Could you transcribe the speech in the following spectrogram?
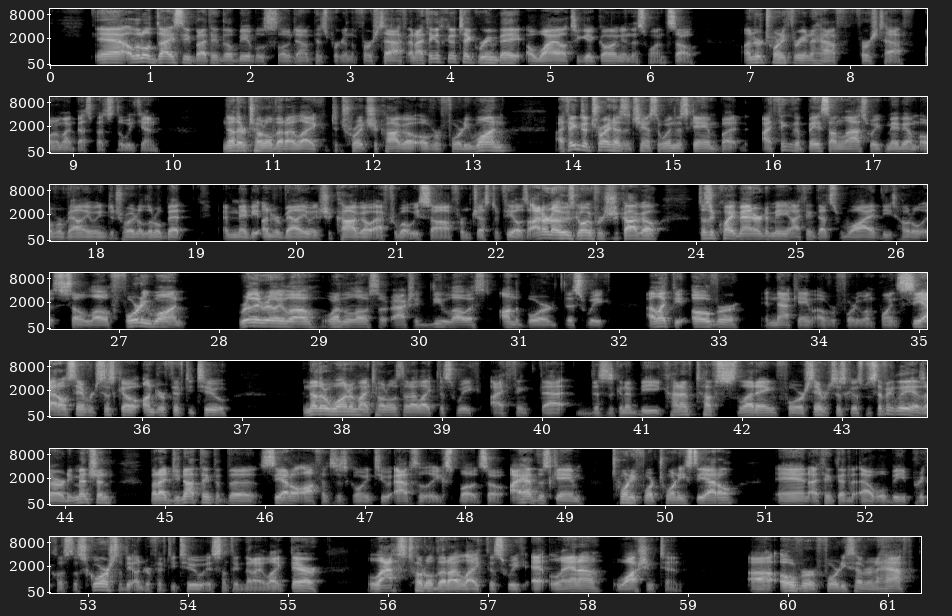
yeah, a little dicey, but I think they'll be able to slow down Pittsburgh in the first half. And I think it's going to take Green Bay a while to get going in this one. So, under 23 and a half, first half, one of my best bets of the weekend. Another total that I like Detroit, Chicago over 41. I think Detroit has a chance to win this game, but I think that based on last week, maybe I'm overvaluing Detroit a little bit and maybe undervaluing Chicago after what we saw from Justin Fields. I don't know who's going for Chicago. Doesn't quite matter to me. I think that's why the total is so low 41. Really, really low. One of the lowest, actually, the lowest on the board this week. I like the over in that game, over 41 points. Seattle, San Francisco, under 52. Another one of my totals that I like this week. I think that this is going to be kind of tough sledding for San Francisco specifically, as I already mentioned but I do not think that the Seattle offense is going to absolutely explode. So I have this game 24 20 Seattle, and I think that that will be pretty close to the score. So the under 52 is something that I like there. Last total that I like this week Atlanta, Washington, uh, over 47 and a half.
